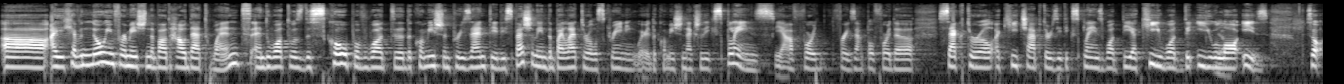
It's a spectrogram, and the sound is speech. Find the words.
Uh, I have no information about how that went and what was the scope of what uh, the Commission presented, especially in the bilateral screening, where the Commission actually explains, yeah, for for example, for the sectoral acquis chapters, it explains what the acquis, what the EU law is. So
